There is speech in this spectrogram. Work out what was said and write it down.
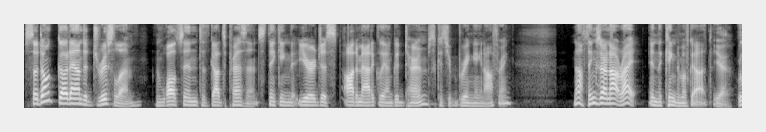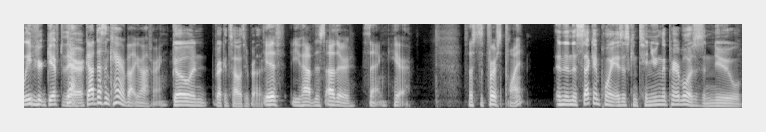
So, don't go down to Jerusalem and waltz into God's presence thinking that you're just automatically on good terms because you're bringing an offering. No, things are not right in the kingdom of God. Yeah. Leave your gift Yeah, there. God doesn't care about your offering. Go and reconcile with your brother. if you have this other thing here. So that's the first point. And then the second point is this continuing the parable or is this a new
